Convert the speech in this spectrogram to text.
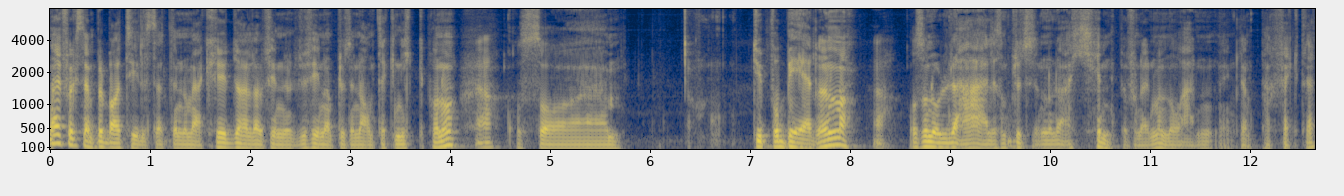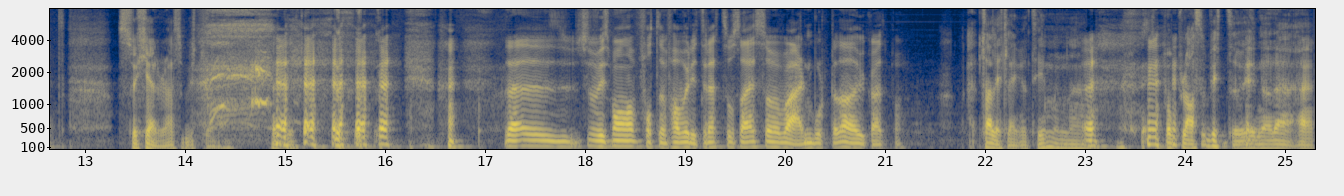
Nei, for eksempel bare tilsette noe mer krydder, eller finner, du finner plutselig en annen teknikk på noe, Ja. og så eh, Typ forbedre den, da. Ja. Og så når du er liksom plutselig når du er kjempefornøyd med nå er den egentlig en perfekt rett, så kjeder du deg, så bytter du. Er- så hvis man har fått en favorittrett hos deg, så er den borte da uka etterpå? Det tar litt lengre tid, men eh, på plass bytter vi når det er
